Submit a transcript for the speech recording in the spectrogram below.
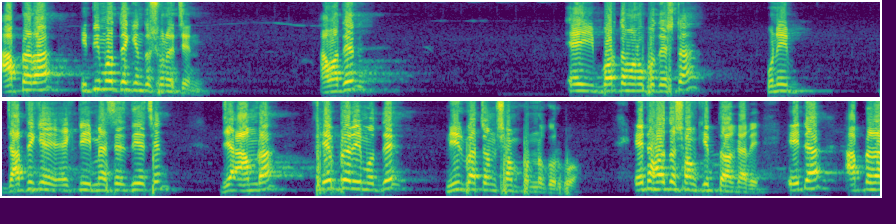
আপনারা ইতিমধ্যে কিন্তু শুনেছেন, আমাদের এই বর্তমান উপদেষ্টা, উনি জাতিকে একটি মেসেজ দিয়েছেন যে আমরা ফেব্রুয়ারির মধ্যে নির্বাচন সম্পন্ন করব। এটা হয়তো সংক্ষিপ্ত আকারে। এটা আপনারা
